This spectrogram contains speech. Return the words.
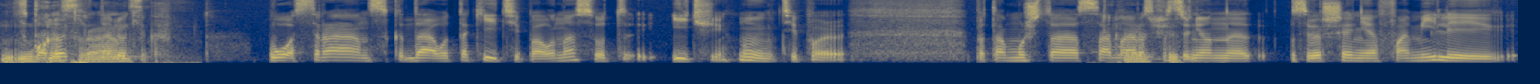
в далеких, далеких... О, Сранск, да, вот такие типа, а у нас вот Ичи, ну, типа, потому что самое Короче. распространенное завершение фамилии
